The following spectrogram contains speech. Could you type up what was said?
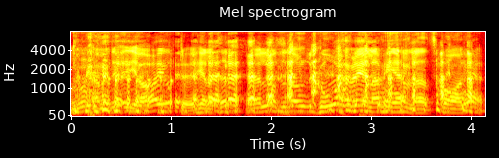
Mm, ja, men det, jag har gjort det hela tiden. Jag har låtit dem gå över hela min jävla spaningar.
